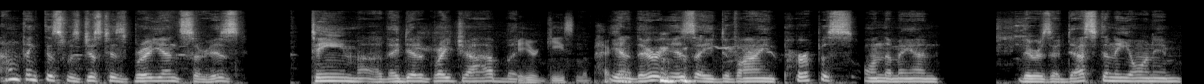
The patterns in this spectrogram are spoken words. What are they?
I don't think this was just his brilliance or his team. Uh, they did a great job, but You hear geese in the background. you know, there is a divine purpose on the man. There is a destiny on him,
